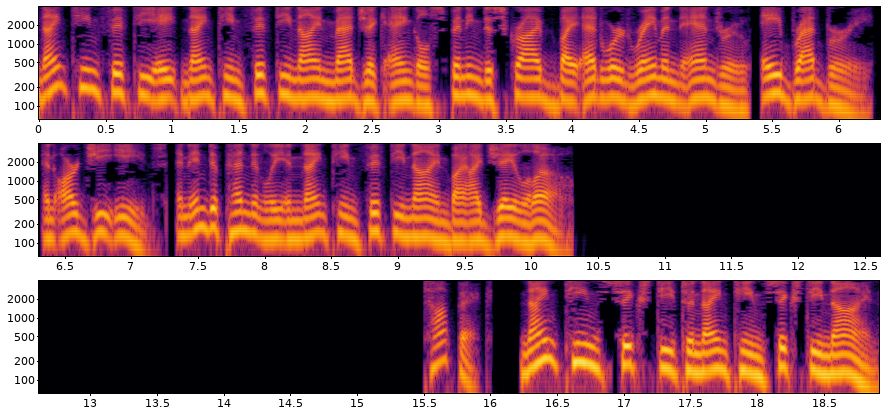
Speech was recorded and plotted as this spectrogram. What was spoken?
1958–1959 Magic angle spinning described by Edward Raymond Andrew, A. Bradbury, and R. G. Eades, and independently in 1959 by I. J. Lowe. Topic 1960 to 1969.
